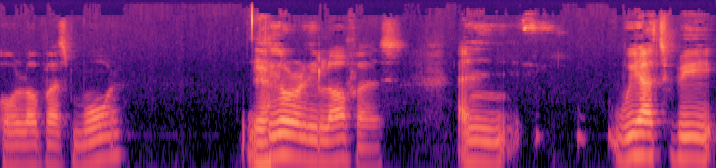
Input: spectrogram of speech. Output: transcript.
or love us more. Yeah. He already love us, and we have to be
